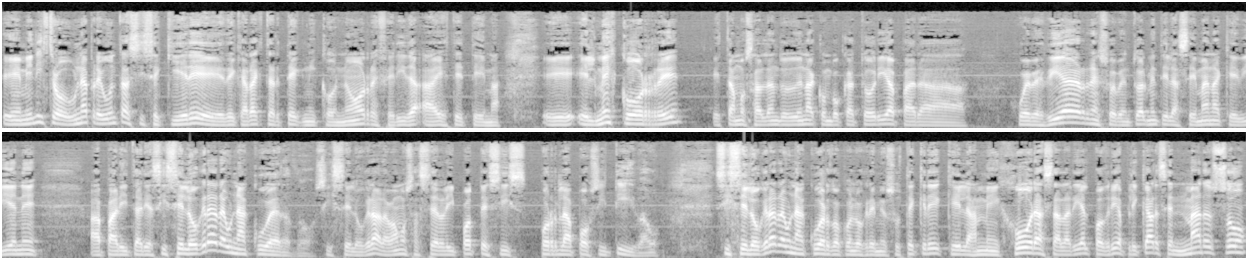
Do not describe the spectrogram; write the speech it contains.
ministro, una pregunta, si se quiere, de carácter técnico, no referida a este tema. el mes corre, estamos hablando de una convocatoria para jueves, viernes o eventualmente la semana que viene a paritaria. Si se lograra un acuerdo, si se lograra, vamos a hacer la hipótesis por la positiva, o, si se lograra un acuerdo con los gremios, ¿usted cree que la mejora salarial podría aplicarse en marzo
